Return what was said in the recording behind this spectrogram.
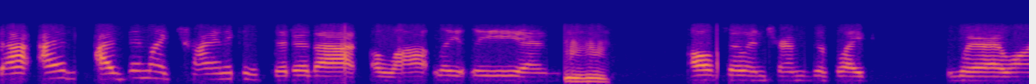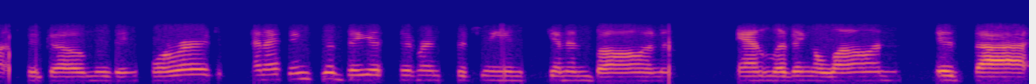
that I've I've been like trying to consider that a lot lately, and mm-hmm. also in terms of like where I want to go moving forward. And I think the biggest difference between Skin and Bone and Living Alone is that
